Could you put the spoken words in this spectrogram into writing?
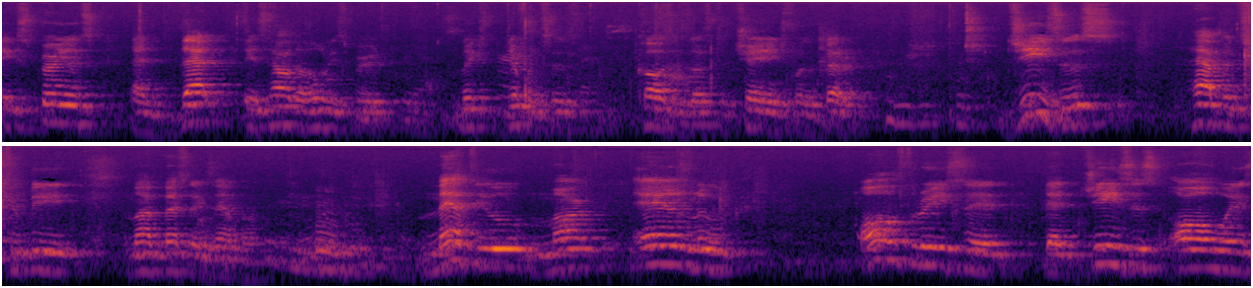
experience, how the Holy Spirit makes differences, causes us to change for the better. Jesus happens to be my best example. Matthew, Mark, and Luke, all three said that Jesus always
